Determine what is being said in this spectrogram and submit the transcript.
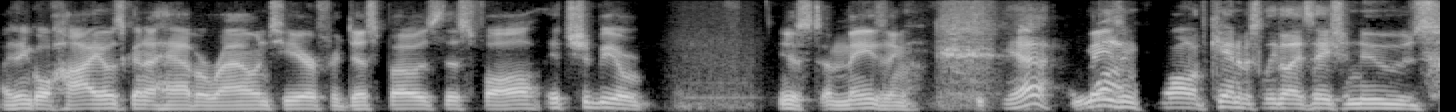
I think Ohio's going to have a round here for dispos this fall. It should be a just amazing, Yeah, amazing fall of cannabis legalization news.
